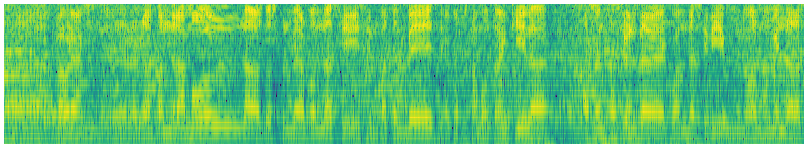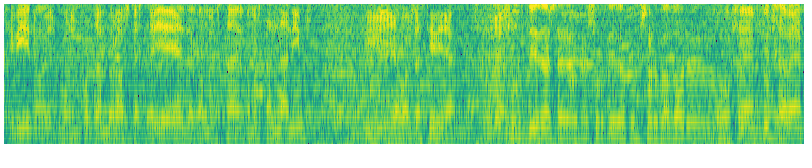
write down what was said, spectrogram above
Uh, veurem, eh, dependrà molt de les dues primeres rondes, si, si va tot bé, si la cosa està molt tranquil·la, les sensacions de quan decidim, no, el moment de decidir, no? és molt important veure els castellers, de com estan, com estan d'ànims, i llavors decidirem. decidirem. La sortida serà una sortida conservadora? No ho sabem, no ho sabem,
